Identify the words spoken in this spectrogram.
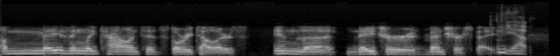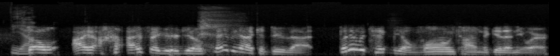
amazingly talented storytellers in the nature adventure space. Yep. Yep. So I I figured, you know, maybe I could do that, but it would take me a long time to get anywhere.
